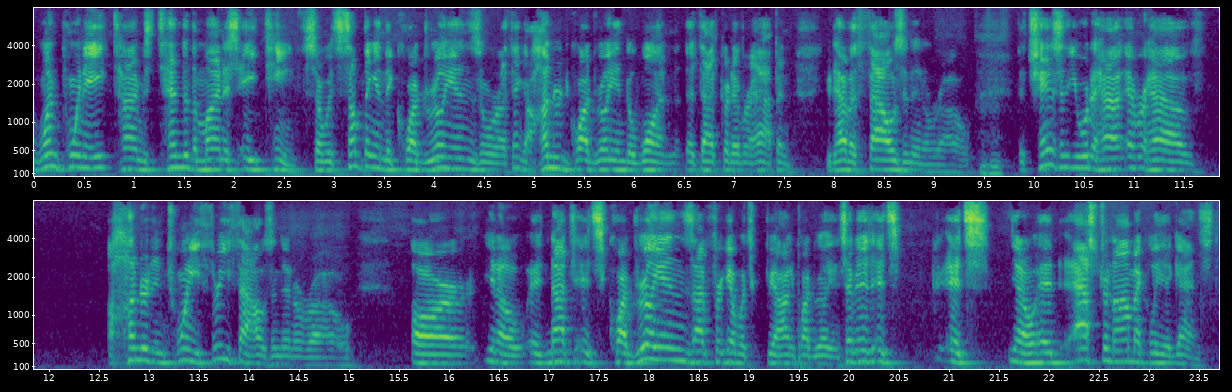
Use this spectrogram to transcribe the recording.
1.8 times 10 to the minus 18th. So it's something in the quadrillions, or I think 100 quadrillion to one that that could ever happen. You'd have a thousand in a row. Mm-hmm. The chance that you would have ever have 123,000 in a row are, you know, it not it's quadrillions. I forget what's beyond quadrillions. I mean, it, it's it's you know, astronomically against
